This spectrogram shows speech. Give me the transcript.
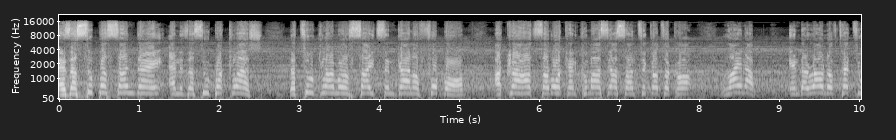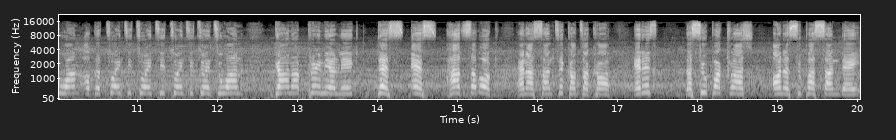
It's a super Sunday and it's a super clash. The two glamorous sides in Ghana football, Accra Hearts of Oak and Kumasi Asante Kotoko, line up in the round of 31 of the 2020-2021 Ghana Premier League. This is Hearts of Oak and Asante Kotoko. It is the super clash on a super Sunday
